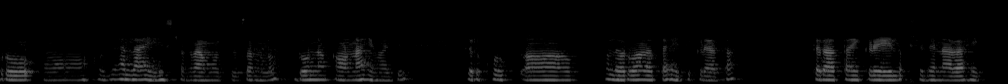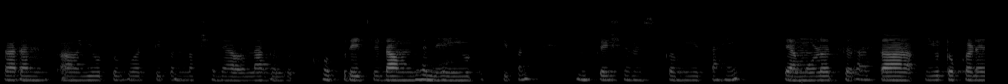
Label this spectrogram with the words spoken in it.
ग्रो झालं आहे इंस्टाग्रामवरचं चांगलं. दोन अकाउंट आहे माझे. तर खूप फॉलोअर वाढत आहे तिकडे आता. तर आता इकडे लक्ष देणार आहे कारण यूट्यूबवरती पण लक्ष द्यावं लागेल. खूप रेच डाऊन झाले आहे यूट्यूबची पण. इम्प्रेशन्स कमी येत आहे. त्यामुळं तर आता यूट्यूबकडे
